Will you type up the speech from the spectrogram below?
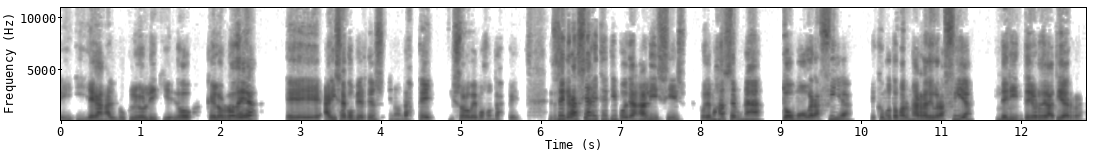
y, llegan al núcleo líquido que lo rodea, eh, ahí se convierten en ondas P y solo vemos ondas P. Entonces, gracias a este tipo de análisis, podemos hacer una tomografía. Es como tomar una radiografía del interior de la Tierra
